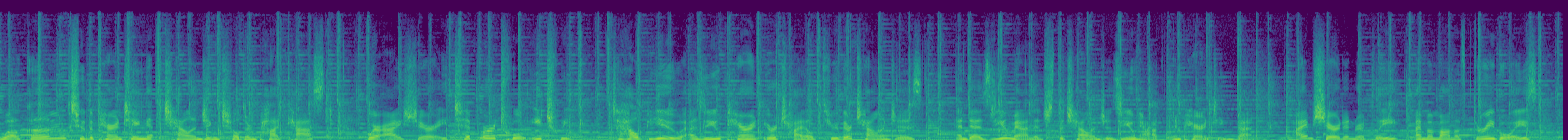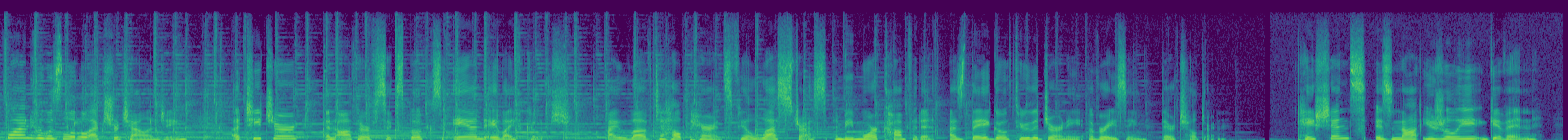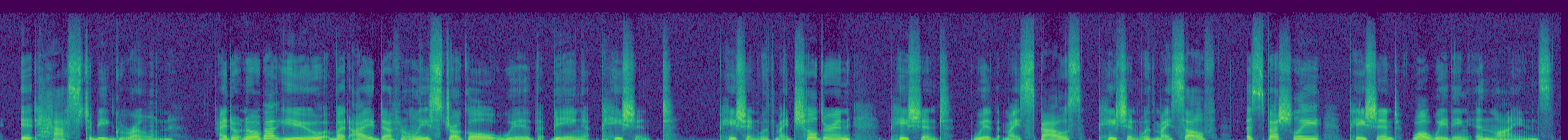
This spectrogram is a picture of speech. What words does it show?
Welcome to the Parenting Challenging Children podcast, where I share a tip or a tool each week to help you as you parent your child through their challenges and as you manage the challenges you have in parenting them. I'm Sheridan Ripley. I'm a mom of three boys, one who was a little extra challenging, a teacher, an author of six books, and a life coach. I love to help parents feel less stress and be more confident as they go through the journey of raising their children. Patience is not usually given, it has to be grown. I don't know about you, but I definitely struggle with being patient. Patient with my children, patient with my spouse, patient with myself, especially patient while waiting in lines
